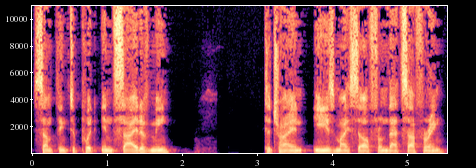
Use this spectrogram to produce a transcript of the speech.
something to put inside of me to try and ease myself from that suffering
